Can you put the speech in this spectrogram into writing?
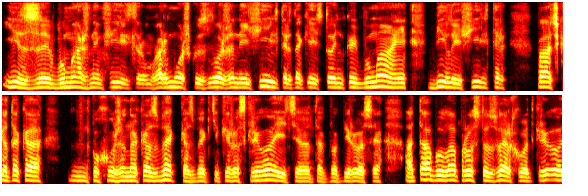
із бумажним фільтром, в гармошку зложений фільтр такий з тонкої бумаги, білий фільтр, пачка така похожа на казбек. Казбек тільки розкривається, так папіроси, а та була просто зверху відкри...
